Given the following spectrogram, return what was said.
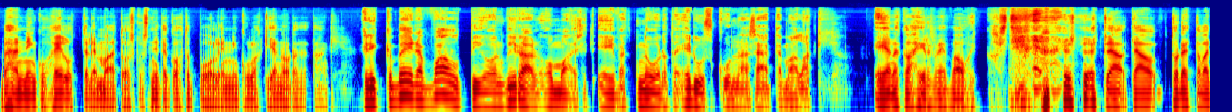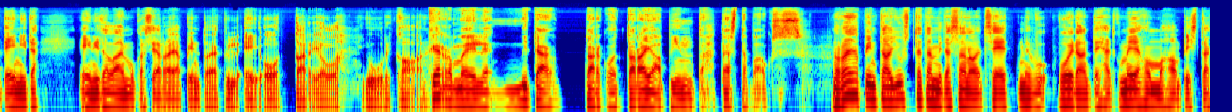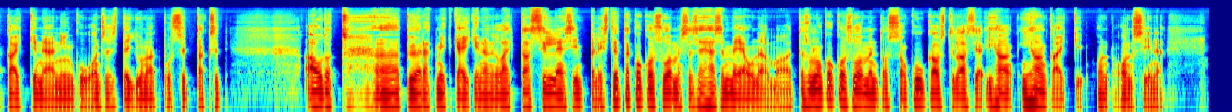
vähän niin kuin heiluttelemaan, että olisiko niitä kohta puoliin niin kuin lakia noudatetaankin. Eli meidän valtion viranomaiset eivät noudata eduskunnan säätämää lakia. Ei ainakaan hirveän vauhikkaasti. Tämä, tämä on todettava, että ei niitä, ei niitä lainmukaisia rajapintoja kyllä ei ole tarjolla juurikaan. Kerro meille, mitä tarkoittaa rajapinta tässä tapauksessa? No rajapinta on just tätä, mitä sanoit, se, että me voidaan tehdä, että kun meidän hommahan on pistää kaikki nämä, niin kuin on se sitten junat, bussit, taksit, autot, pyörät, mitkä ikinä, niin laittaa silleen simppelisti, että koko Suomessa, sehän se meidän unelma on, että sulla on koko Suomen, tuossa on kuukaustilas ja ihan, ihan kaikki on, on siinä.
